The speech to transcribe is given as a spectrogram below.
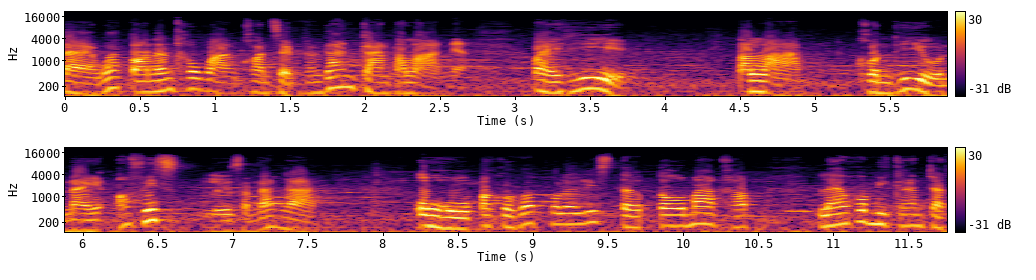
แต่ว่าตอนนั้นเขาวางคอนเซปต์ทางด้านการตลาดเนี่ยไปที่ตลาดคนที่อยู่ในออฟฟิศหรือสำนักงาน โอ้โห ปรากฏว่า Polaris เติบโตมากครับ แล้วก็มีการจัด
